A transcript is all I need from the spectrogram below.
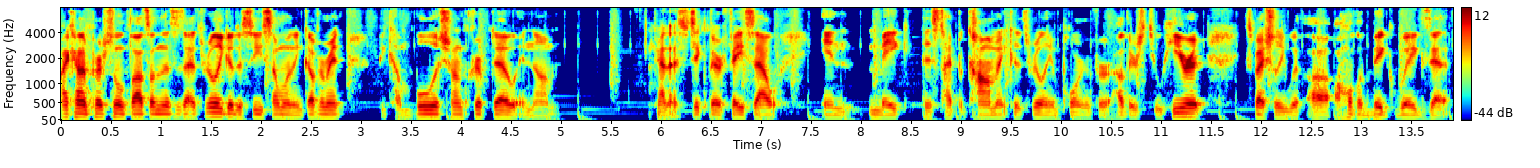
My kind of personal thoughts on this is that it's really good to see someone in government become bullish on crypto and um, kind of stick their face out and make this type of comment because it's really important for others to hear it, especially with uh, all the big wigs at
